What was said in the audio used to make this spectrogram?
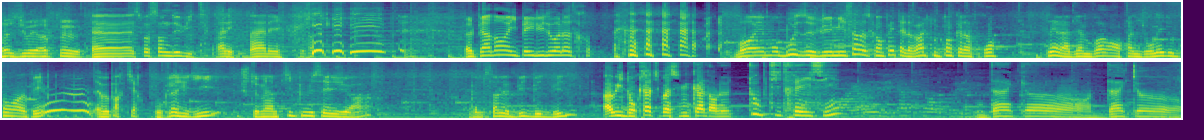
va jouer un peu. Euh, 62,8. Allez. Allez. le perdant il paye Ludo à l'autre. bon et mon boots je lui ai mis ça parce qu'en fait elle râle tout le temps qu'elle a froid. Tu sais, elle vient me voir en fin de journée tout le temps, elle fait elle veut partir. Donc là j'ai dit je te mets un petit plus LGA. Comme ça le but but but. Ah oui donc là tu passes une cale dans le tout petit trait ici. D'accord, d'accord.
